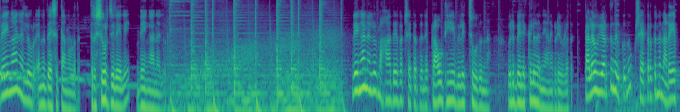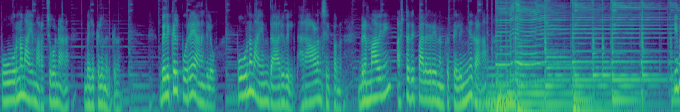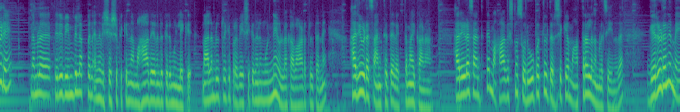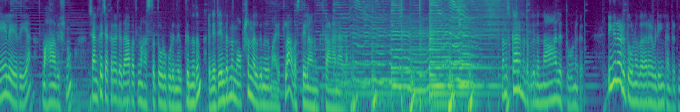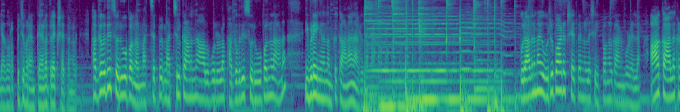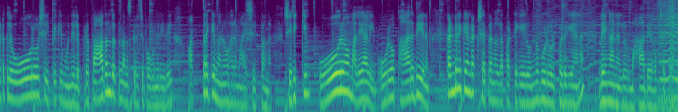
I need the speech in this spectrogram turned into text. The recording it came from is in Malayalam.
വേങ്ങാനല്ലൂർ എന്ന ദേശത്താണുള്ളത്. തൃശ്ശൂർ ജില്ലയിലെ വേങ്ങാനല്ലൂർ. വേങ്ങാനല്ലൂർ മഹാദേവ ക്ഷേത്രത്തിന്റെ പ്രൗഢിയെ വിളിച്ചോതുന്ന ഒരു ബലിക്കൽ തന്നെയാണ് ഇവിടെയുള്ളത്. തല ഉയർത്തി നിൽക്കുന്നു. ക്ഷേത്രത്തിന്റെ നടയെ പൂർണമായും മറച്ചുകൊണ്ടാണ് ബലുക്കൽ നിൽക്കുന്നത്. ബലുക്കൽ പുരയാണെങ്കിലോ പൂർണമായും ദാരുവിൽ ധാരാളം ശില്പങ്ങൾ. ബ്രഹ്മാവിനെയും അഷ്ടദിക്പാലകരെയും നമുക്ക് തെളിഞ്ഞു കാണാം. ഇവിടെ നമ്മൾ തിരുവിമ്പിലപ്പൻ എന്ന് വിശേഷിപ്പിക്കുന്ന മഹാദേവന്റെ തിരുമുന്നിലേക്ക് നാലമ്പലത്തിലേക്ക് പ്രവേശിക്കുന്നതിന് മുന്നേയുള്ള കവാടത്തിൽ തന്നെ ഹരിയുടെ സാന്നിധ്യത്തെ വ്യക്തമായി കാണാം ഹരിയുടെ സാന്നിധ്യത്തെ മഹാവിഷ്ണു സ്വരൂപത്തിൽ ദർശിക്കുക മാത്രമല്ല നമ്മൾ ചെയ്യുന്നത്. ഗരുഡന് മേലേറിയ മഹാവിഷ്ണു ശംഖചക്ര ഗതാപത്മ ഹസ്തത്തോടു കൂടി നിൽക്കുന്നതും ഗജേന്ദ്രന് മോക്ഷം നൽകുന്നതുമായിട്ടുള്ള അവസ്ഥയിലാണ് നമുക്ക് കാണാനാകുക നമസ്കാരം മണ്ഡപത്തിന്റെ നാല് തൂണുകൾ. ഇങ്ങനെ ഒരു തൂണ് വേറെ എവിടെയും കണ്ടിട്ടില്ല. അത് ഉറപ്പിച്ച് പറയാം കേരളത്തിലെ ക്ഷേത്രങ്ങളിൽ. ഭഗവതി സ്വരൂപങ്ങൾ മച്ചപ്പ് മച്ചിൽ കാണുന്ന അതുപോലുള്ള ഭഗവതി സ്വരൂപങ്ങളാണ് ഇവിടെ ഇങ്ങനെ നമുക്ക് കാണാനാകുന്നത്. പുരാതനമായ ഒരുപാട് ക്ഷേത്രങ്ങളിലെ ശില്പങ്ങൾ കാണുമ്പോഴെല്ലാം ആ കാലഘട്ടത്തിലെ ഓരോ ശില്പിക്ക് മുന്നിലും ഒരു പാദം തൊട്ട് നമസ്കരിച്ച് പോകുന്ന രീതിയിൽ അത്രയ്ക്ക് മനോഹരമായ ശില്പങ്ങൾ. ശരിക്കും ഓരോ മലയാളിയും ഓരോ ഭാരതീയനും കണ്ടിരിക്കേണ്ട ക്ഷേത്രങ്ങളുടെ പട്ടികയിൽ ഒന്നുകൂടി ഉൾപ്പെടുകയാണ് വേങ്ങാനല്ലൂർ മഹാദേവ ക്ഷേത്രം.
